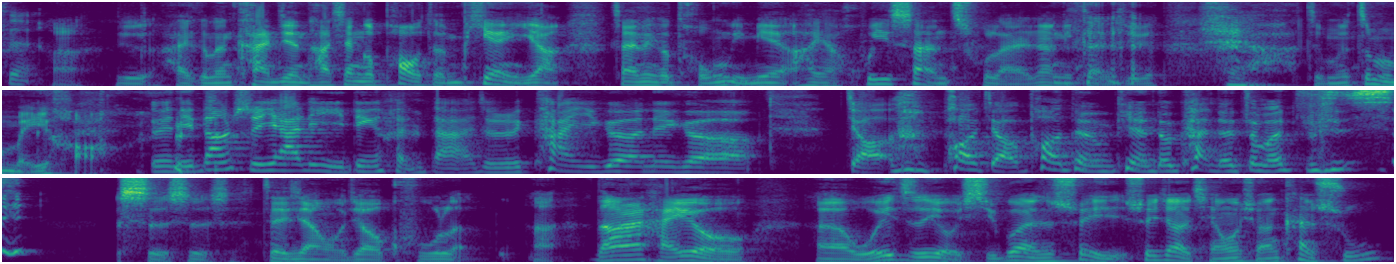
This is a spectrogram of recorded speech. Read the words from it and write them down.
是啊，就还可能看见它像个泡腾片一样在那个桶里面，哎呀挥散出来，让你感觉，哎呀。怎么这么美好？对你当时压力一定很大，就是看一个那个脚泡脚泡腾片都看得这么仔细。是是是，再这样我就要哭了啊！当然还有呃，我一直有习惯是睡睡觉前我喜欢看书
